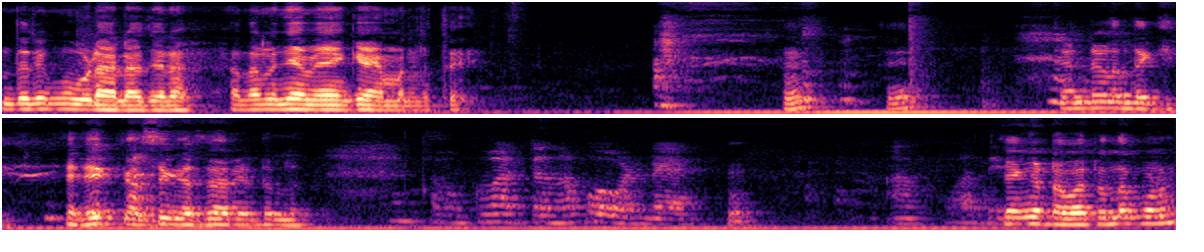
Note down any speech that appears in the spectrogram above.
എന്തൊരു ഗൂഢാലോചന അതാണ് ഞാൻ വേഗം ക്യാമറ എടുത്ത്. രണ്ടാളെന്തൊക്കെ? കസ കസ അറിയിട്ടുള്ളു നമുക്ക് മറ്റന്നാ പോവണ്ടേ? എങ്ങട്ടാ മറ്റന്നാ പോണേ?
